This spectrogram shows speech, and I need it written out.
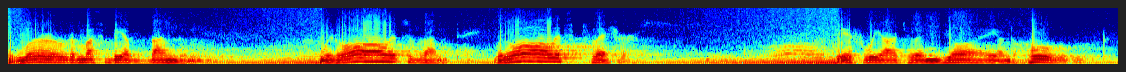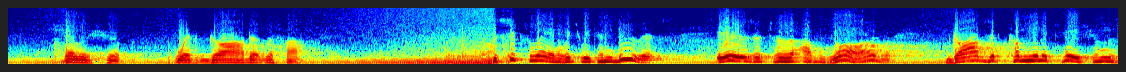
The world must be abandoned with all its vanity, with all its pleasures, if we are to enjoy and hold fellowship with God the Father. The sixth way in which we can do this is to absorb God's communications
